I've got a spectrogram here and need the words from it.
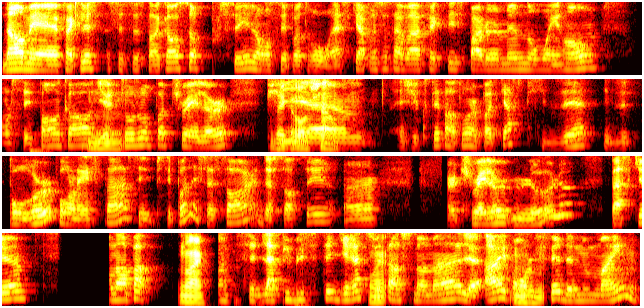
Non, mais fait que là, c'est encore ça repoussé. Là, on sait pas trop. Est-ce qu'après ça, ça va affecter Spider-Man No Way Home? On le sait pas encore. Il y a Mm. toujours pas de trailer. Puis, De grosses euh, chances. J'écoutais tantôt un podcast puis qui disait il dit pour eux, pour l'instant, c'est c'est pas nécessaire de sortir un, un trailer là, là parce que on en parle. Ouais, C'est de la publicité gratuite Ouais. en ce moment. Le hype, on le Mhm. fait de nous-mêmes.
